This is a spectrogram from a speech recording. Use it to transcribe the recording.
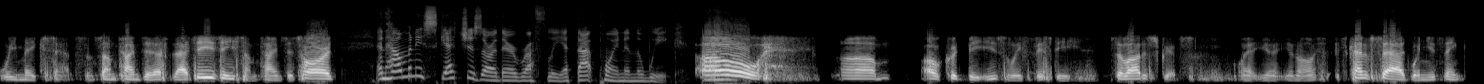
we make sense. And sometimes that's easy. Sometimes it's hard. And how many sketches are there roughly at that point in the week? Oh, um, oh, could be easily fifty. It's a lot of scripts. Well, you, you know, it's kind of sad when you think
